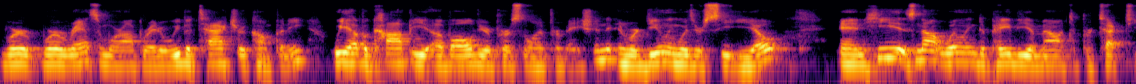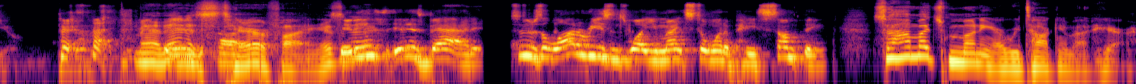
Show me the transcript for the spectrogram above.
we're, we're a ransomware operator. We've attacked your company. We have a copy of all of your personal information and we're dealing with your CEO. And he is not willing to pay the amount to protect you. Man, that and, is uh, terrifying, isn't it? It is, it is bad. So there's a lot of reasons why you might still want to pay something. So how much money are we talking about here?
